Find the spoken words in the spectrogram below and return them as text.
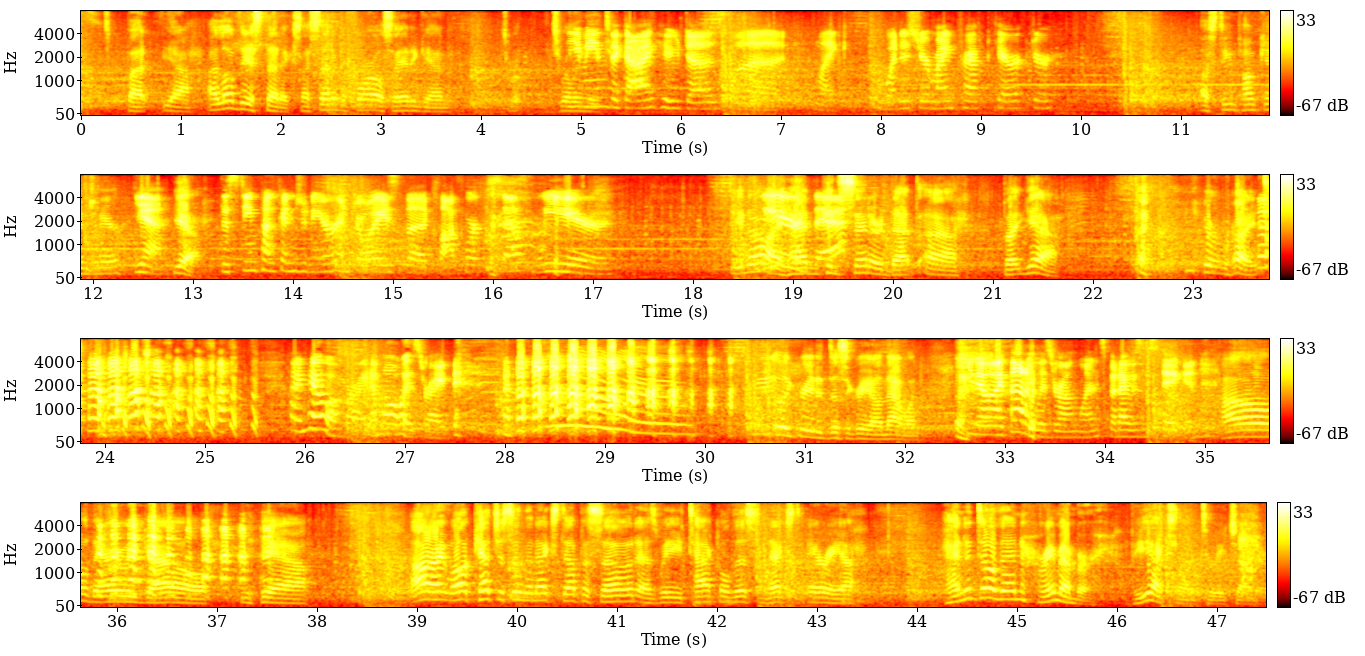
But yeah, I love the aesthetics. I said it before. I'll say it again. It's, re- it's really you mean neat. the guy who does the like what is your Minecraft character? a steampunk engineer? Yeah. Yeah. The steampunk engineer enjoys the clockwork stuff. Weird. You know, I hadn't that. considered that. Uh, but yeah, you're right. I know I'm right. I'm always right. We'll agree to disagree on that one. you know, I thought I was wrong once, but I was mistaken. Oh, there we go. yeah. All right, well, catch us in the next episode as we tackle this next area. And until then, remember, be excellent to each other.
